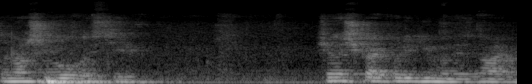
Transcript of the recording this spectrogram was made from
до нашої області. Що нас чекає впереді, ми не знаємо.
